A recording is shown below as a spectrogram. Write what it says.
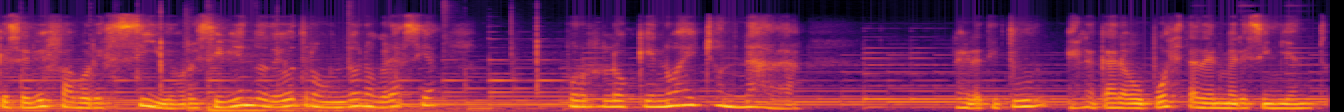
que se ve favorecido, recibiendo de otro un dono gracia por lo que no ha hecho nada la gratitud es la cara opuesta del merecimiento.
